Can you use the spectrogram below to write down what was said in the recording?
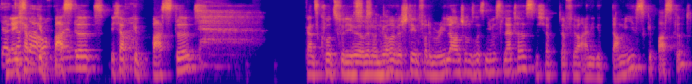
Da- Nee, das ich habe gebastelt, ich habe gebastelt. Ganz kurz für die Hörerinnen und Hörer, wir stehen vor dem Relaunch unseres Newsletters. Ich habe dafür einige Dummies gebastelt.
